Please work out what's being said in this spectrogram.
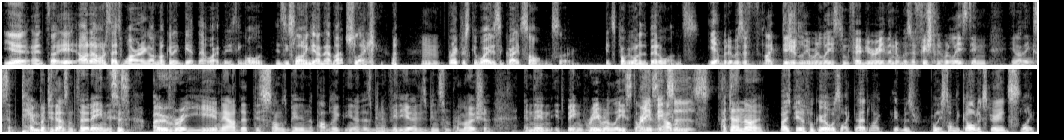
Yeah, and so it, I don't want to say it's worrying. I'm not going to get that way, but you think, oh, is he slowing down that much? Like, Mm. Breakfast Can Wait is a great song, so it's probably one of the better ones. Yeah, but it was a, like digitally released in February, then it was officially released in, you know, I think September 2013. This is over a year now that this song's been in the public. You know, there's been a video, there's been some promotion, and then it's being re-released on this album. I don't know. Most Beautiful Girl was like that. Like it was released on the Gold Experience like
